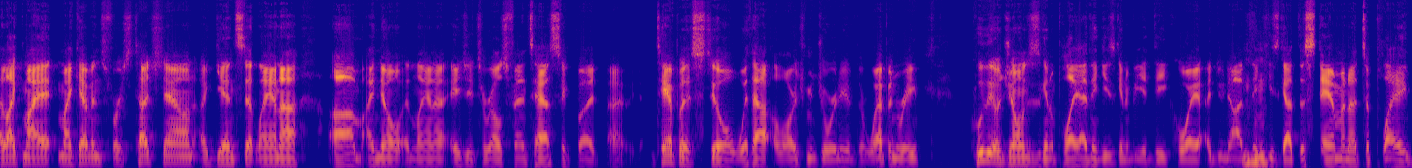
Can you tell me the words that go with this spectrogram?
I like my Mike Evans' first touchdown against Atlanta. Um, I know Atlanta, AJ Terrell's fantastic, but uh, Tampa is still without a large majority of their weaponry. Julio Jones is going to play. I think he's going to be a decoy. I do not mm-hmm. think he's got the stamina to play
